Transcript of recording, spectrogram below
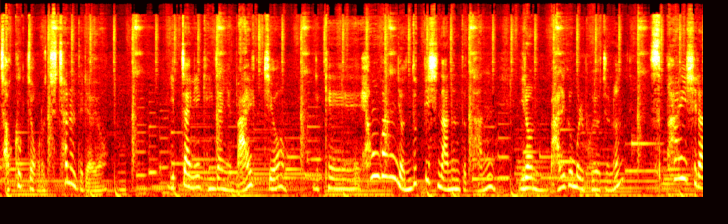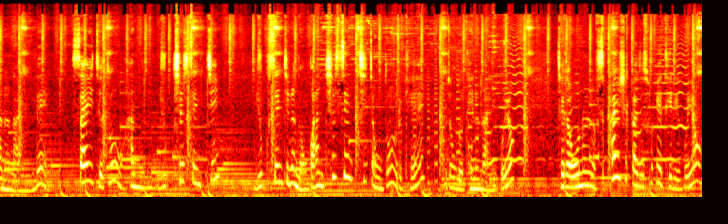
적극적으로 추천을 드려요. 입장이 굉장히 맑죠. 이렇게 형광 연두빛이 나는 듯한 이런 맑음을 보여주는 스파이시라는 아이인데 사이즈도 한 6, 7cm, 6cm는 넘고 한 7cm 정도 이렇게 그 정도 되는 아이고요. 제가 오늘 스파이시까지 소개해 드리고요.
